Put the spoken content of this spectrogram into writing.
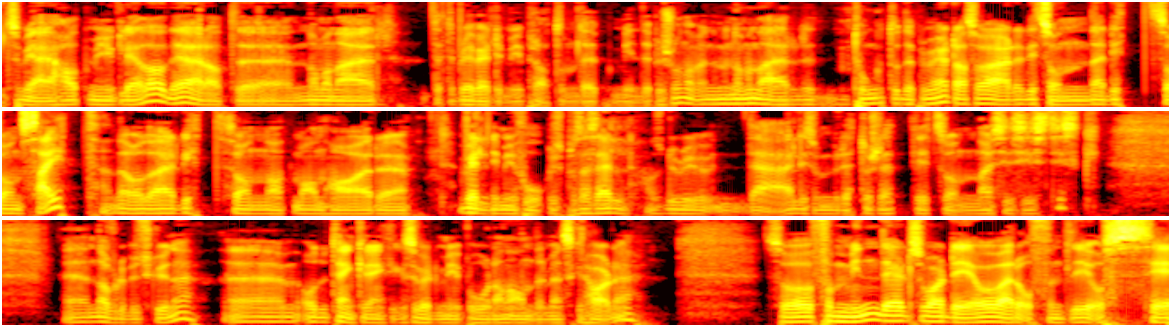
som, jeg har hatt mye glede av, det er at eh, når man er Dette blir veldig mye prat om det, min depresjon, men når man er tungt og deprimert, så er det litt sånn, det sånn seigt. Og det er litt sånn at man har veldig mye fokus på seg selv. Altså, blir, det er liksom rett og slett litt sånn narsissistisk. Navlebeskuende. Og du tenker egentlig ikke så veldig mye på hvordan andre mennesker har det. Så for min del så var det å være offentlig og se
